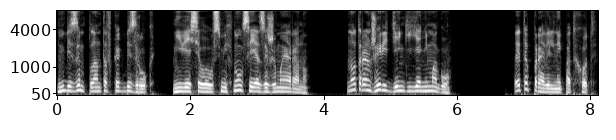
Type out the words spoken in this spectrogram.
Без имплантов, как без рук. Невесело усмехнулся я, зажимая рану. Но транжирить деньги я не могу. Это правильный подход.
